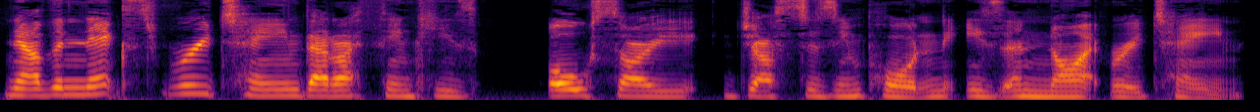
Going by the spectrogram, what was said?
Now, the next routine that I think is also just as important is a night routine.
